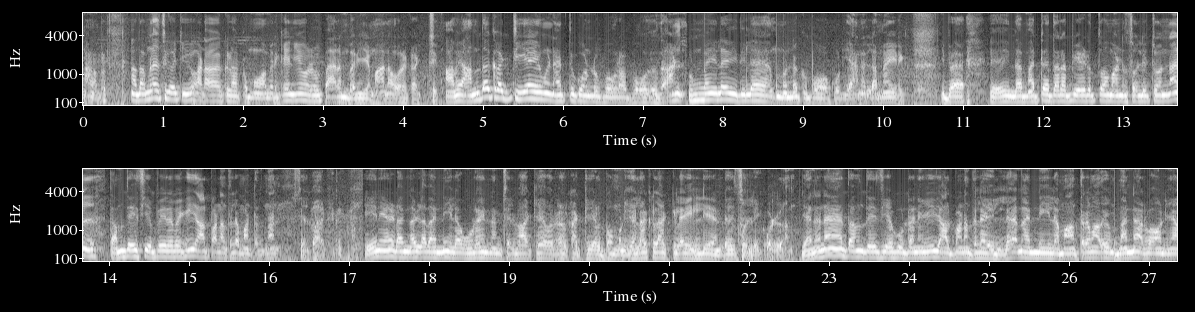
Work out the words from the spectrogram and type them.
காணப்படும் தமிழர் கட்சியும் வடக்கு கிழக்கு முகம் இனி ஒரு பாரம்பரியமான ஒரு கட்சி. அவன் அந்த கட்சியை இணைத்து கொண்டு போகிற போது தான் உண்மையில் இதில் முன்னுக்கு போகக்கூடிய நிலைமை இருக்கு. இப்போ இந்த மற்ற தரப்பு எடுத்தோம்னு சொல்லி சொன்னால் தமிழ் தேசிய பேரவைக்கு யாழ்ப்பாணத்தில் மட்டும்தான் செல்வாக்கு இருக்கு. ஏனைய இடங்களில் வன்னியில் கூட இன்னும் செல்வாக்கி அவர்கள் கட்டி எழுப்ப முடியலை கிழக்கில் இல்லை என்று சொல்லிக் கொள்ளலாம். ஜனநாயக தமிழ் தேசிய கூட்டணி யாழ்ப்பாணத்தில் இல்லை வன்னியில் மாத்திரம் அது மன்னர் வவுனியா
